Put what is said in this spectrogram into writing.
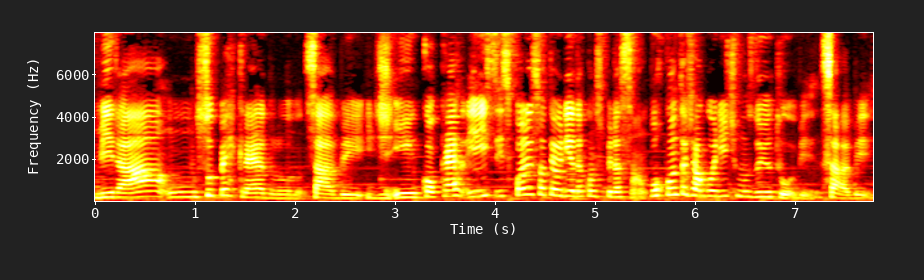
virar um super crédulo, sabe? De, em qualquer. E escolha sua teoria da conspiração. Por conta de algoritmos do YouTube, sabe?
